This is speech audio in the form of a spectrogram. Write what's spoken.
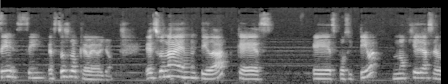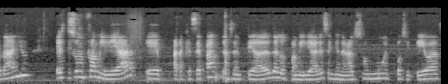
sí, sí, esto es lo que veo yo. Es una entidad que es, es positiva, no quiere hacer daño, es un familiar. eh, para que sepan, las entidades de los familiares en general son muy positivas.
